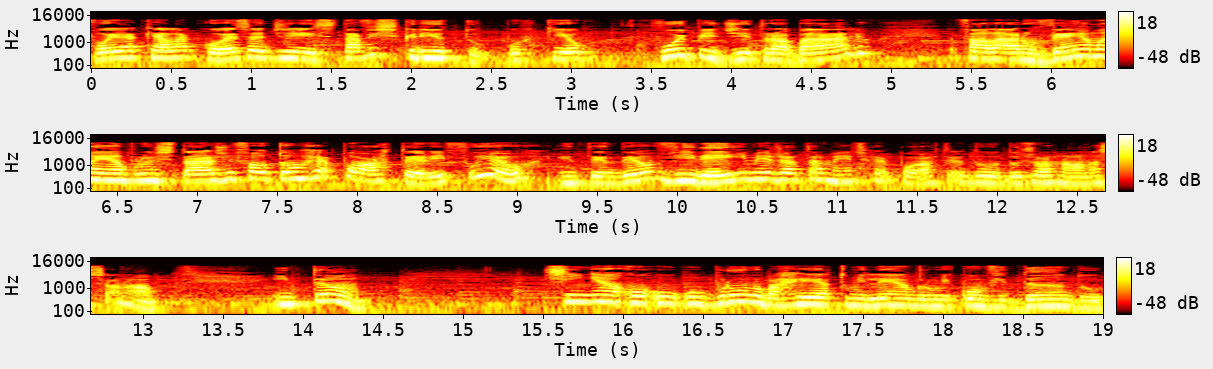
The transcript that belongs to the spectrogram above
foi aquela coisa de estava escrito, porque eu fui pedir trabalho, falaram vem amanhã para um estágio e faltou um repórter e fui eu, entendeu? Virei imediatamente repórter do, do Jornal Nacional. Então tinha o, o, Bruno Barreto, me lembro, me convidando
